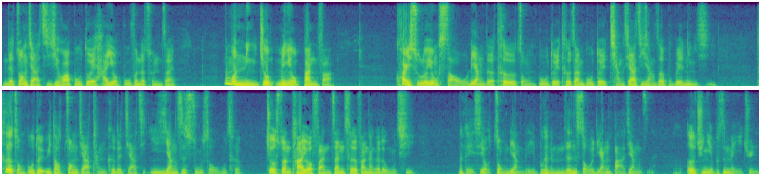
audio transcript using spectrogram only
你的装甲机械化部队还有部分的存在，那么你就没有办法。快速的用少量的特种部队、特战部队抢下机场之后不被逆袭，特种部队遇到装甲坦克的夹击一样是束手无策。就算他有反战车、反坦克的武器，那个也是有重量的，也不可能人手两把这样子。俄军也不是美军，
